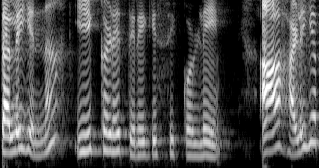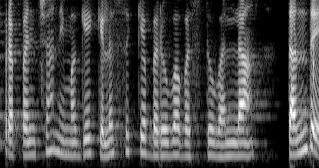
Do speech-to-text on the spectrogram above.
ತಲೆಯನ್ನು ಈ ಕಡೆ ತಿರುಗಿಸಿಕೊಳ್ಳಿ. ಆ ಹಳೆಯ ಪ್ರಪಂಚ ನಿಮಗೆ ಕೆಲಸಕ್ಕೆ ಬರುವ ವಸ್ತುವಲ್ಲ. ತಂದೆ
